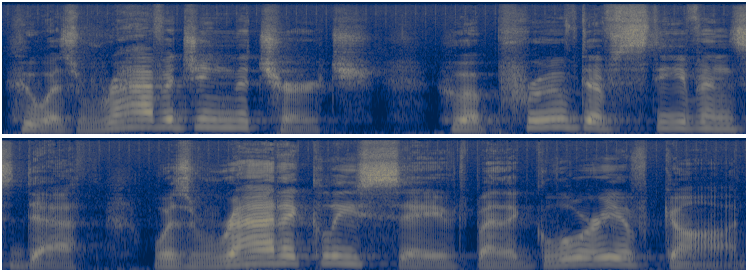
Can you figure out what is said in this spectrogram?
who was ravaging the church, who approved of Stephen's death, was radically saved by the glory of God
